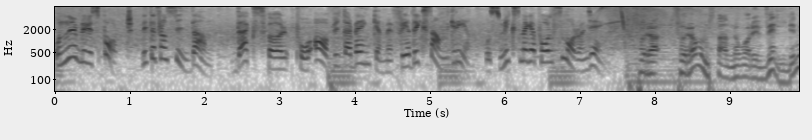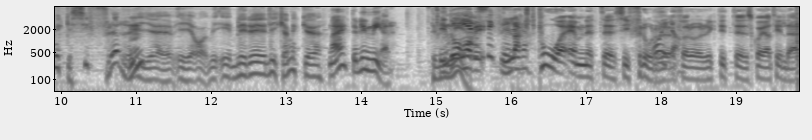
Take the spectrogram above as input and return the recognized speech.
Och nu blir det sport, lite från sidan. Dags för På avbytarbänken med Fredrik Sandgren hos Mix Megapols morgongäng. Förra, förra onsdagen då var det väldigt mycket siffror Mm. i, eh, i, i... Blir det lika mycket? Nej, det blir mer. Det Idag har vi siffror lagt på ämnet eh, siffror för att riktigt eh, skoja till det här.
